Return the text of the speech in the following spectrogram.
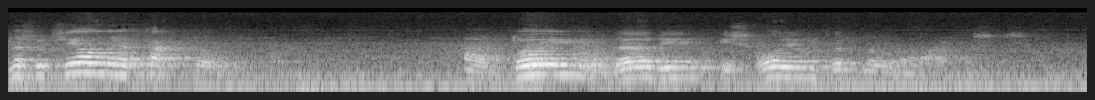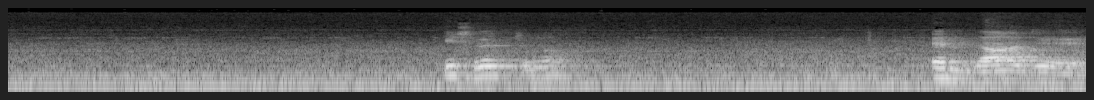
на социалния фактор. А той даде изходен път на нормалност. И след това им даде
